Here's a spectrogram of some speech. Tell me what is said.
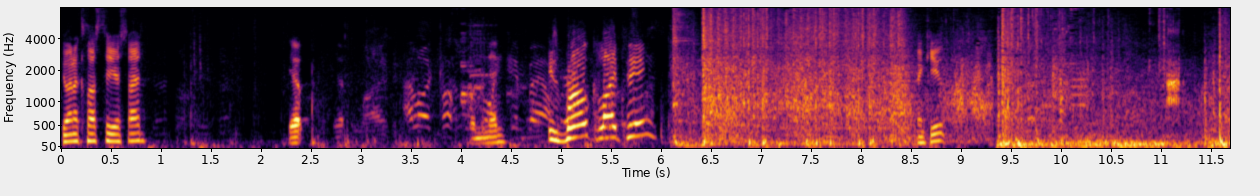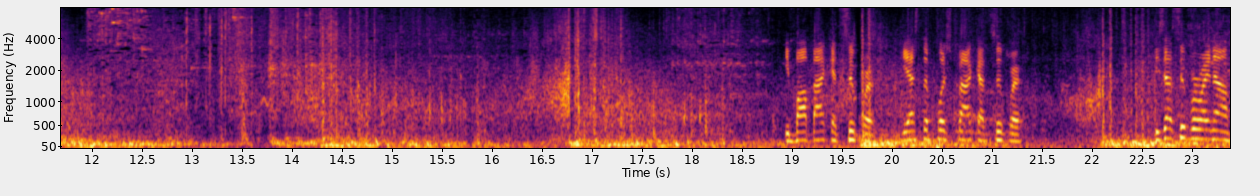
You want to cluster your side? Yep. Allied cluster Coming strike in. He's broke. Light ping. Thank you. He bought back at super. He has to push back at super. He's at super right now.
